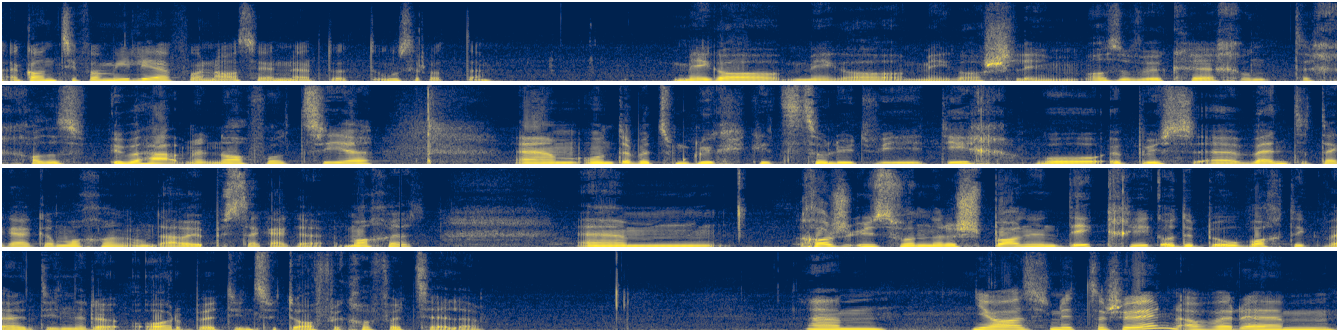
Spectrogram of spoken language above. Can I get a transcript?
eine ganze Familie von Nashörnern ausrotten. Mega, mega, mega schlimm. Also wirklich. Und ich kann das überhaupt nicht nachvollziehen. Ähm, und eben zum Glück gibt es so Leute wie dich, die etwas äh, dagegen machen und auch etwas dagegen machen. Ähm, kannst du uns von einer spannenden Entdeckung oder Beobachtung während deiner Arbeit in Südafrika erzählen? Ähm, ja, es ist nicht so schön, aber ähm,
